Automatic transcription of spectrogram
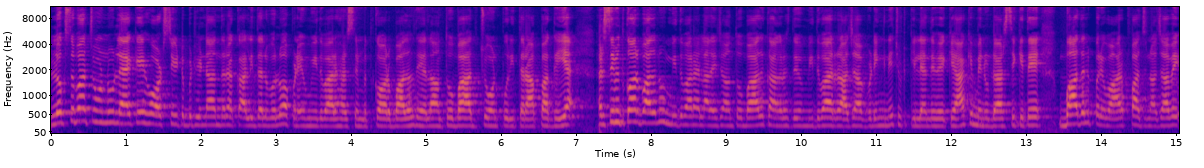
ਲੋਕ ਸਭਾ ਚੋਣ ਨੂੰ ਲੈ ਕੇ ਹੌਟ ਸੀਟ ਬਠਿੰਡਾ ਅੰਦਰ ਅਕਾਲੀ ਦਲ ਵੱਲੋਂ ਆਪਣੇ ਉਮੀਦਵਾਰ ਹਰਸਿਮਰਤ ਕੌਰ ਬਾਦਲ ਦੇ ਐਲਾਨ ਤੋਂ ਬਾਅਦ ਚੋਣ ਪੂਰੀ ਤਰ੍ਹਾਂ ਪੱਕ ਗਈ ਹੈ। ਹਰਸਿਮਰਤ ਕੌਰ ਬਾਦਲ ਨੂੰ ਉਮੀਦਵਾਰ ਐਲਾਨੇ ਜਾਣ ਤੋਂ ਬਾਅਦ ਕਾਂਗਰਸ ਦੇ ਉਮੀਦਵਾਰ ਰਾਜਾ ਵੜਿੰਗ ਨੇ ਚੁਟਕੀ ਲੈਂਦੇ ਹੋਏ ਕਿਹਾ ਕਿ ਮੈਨੂੰ ਡਰ ਸੀ ਕਿਤੇ ਬਾਦਲ ਪਰਿਵਾਰ ਭੱਜ ਨਾ ਜਾਵੇ।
